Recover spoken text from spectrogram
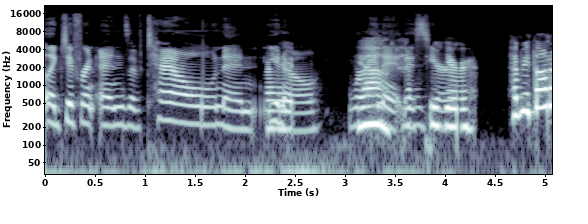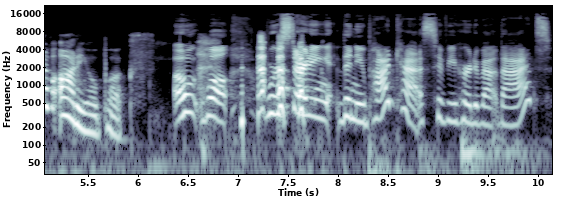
like different ends of town, and right. you know, we're yeah, in it this year. year. Have you thought of audiobooks? Oh well, we're starting the new podcast. Have you heard about that?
